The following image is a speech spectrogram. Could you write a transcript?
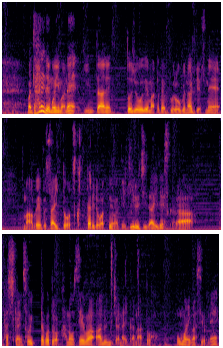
まあ誰でも今ね、インターネット上で、まあ、例えばブログなりですね、まあ、ウェブサイトを作ったりとかっていうのができる時代ですから、確かにそういったことは可能性はあるんじゃないかなと思いますよね。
